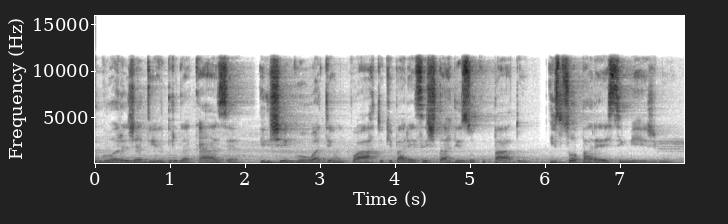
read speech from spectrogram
Agora já dentro da casa, ele chegou até um quarto que parece estar desocupado, e só parece mesmo.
